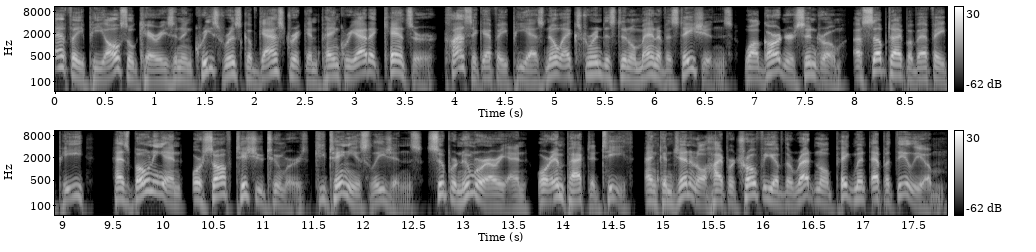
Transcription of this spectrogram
FAP also carries an increased risk of gastric and pancreatic cancer. Classic FAP has no extraintestinal manifestations, while Gardner syndrome, a subtype of FAP, has bony and or soft tissue tumors, cutaneous lesions, supernumerary and or impacted teeth, and congenital hypertrophy of the retinal pigment epithelium.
